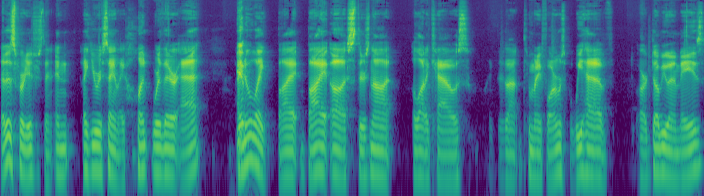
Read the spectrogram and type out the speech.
that is pretty interesting. And like you were saying, like hunt where they're at. I know, like by by us, there's not a lot of cows. There's not too many farms, but we have our WMAs.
